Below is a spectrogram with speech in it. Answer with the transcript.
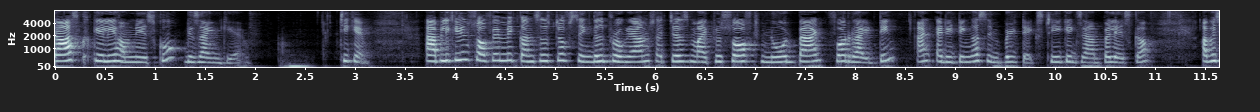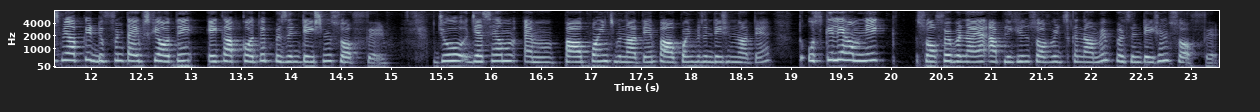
task के लिए हमने इसको डिज़ाइन किया है। ठीक है? एप्लीकेशन सॉफ्टवेयर में consist of single program such as Microsoft notepad for writing and editing a simple text ठीक एग्ज़ाम्पल है इसका। अब इसमें आपके डिफरेंट टाइप्स क्या होते हैं? एक आपका होता है प्रेजेंटेशन सॉफ्टवेयर जो जैसे हम पावर पॉइंट्स बनाते हैं पावर पॉइंट प्रेजेंटेशन बनाते हैं तो उसके लिए हमने एक सॉफ्टवेयर बनाया एप्लीकेशन सॉफ्टवेयर जिसका नाम है प्रेजेंटेशन सॉफ्टवेयर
